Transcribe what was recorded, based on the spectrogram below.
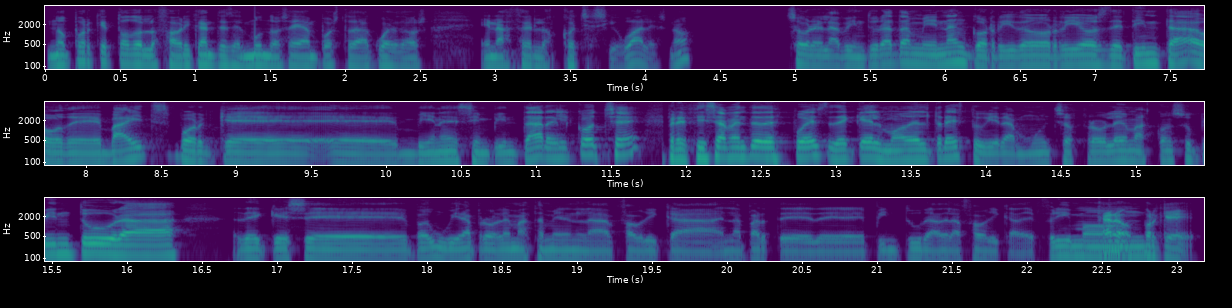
no porque todos los fabricantes del mundo se hayan puesto de acuerdo en hacer los coches iguales, ¿no? Sobre la pintura también han corrido ríos de tinta o de bytes porque eh, viene sin pintar el coche, precisamente después de que el Model 3 tuviera muchos problemas con su pintura, de que se pues, hubiera problemas también en la fábrica, en la parte de pintura de la fábrica de Fremont. Claro, porque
